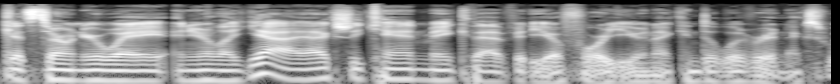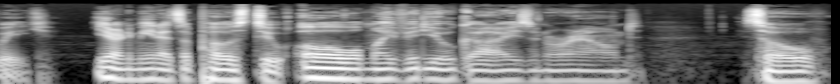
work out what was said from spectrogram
gets thrown your way and you're like yeah i actually can make that video for you and i can deliver it next week. You know what i mean? As opposed to oh well my video guy isn't around. So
